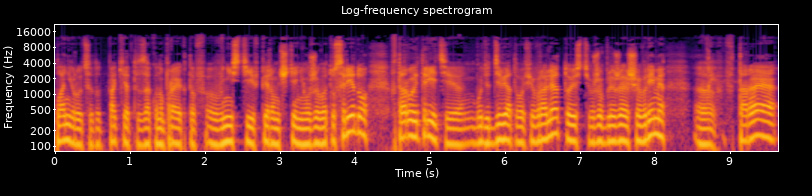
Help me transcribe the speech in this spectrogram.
планируется этот пакет законопроектов внести в первом чтении уже в эту среду. Второй и третий будет 9 февраля, то есть уже в ближайшее время э, вторая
